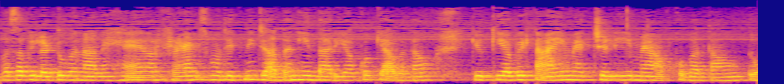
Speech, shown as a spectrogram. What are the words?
बस अभी लड्डू बनाने हैं और फ्रेंड्स मुझे इतनी ज़्यादा नींद आ रही है, आपको क्या बताऊँ? क्योंकि अभी टाइम एक्चुअली मैं आपको बताऊँ तो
